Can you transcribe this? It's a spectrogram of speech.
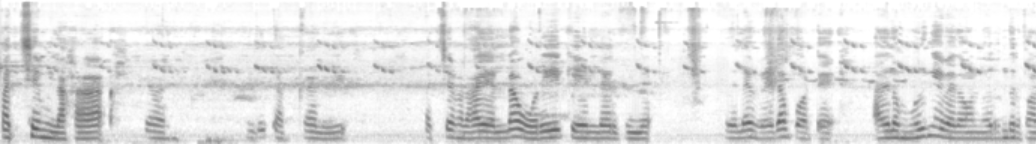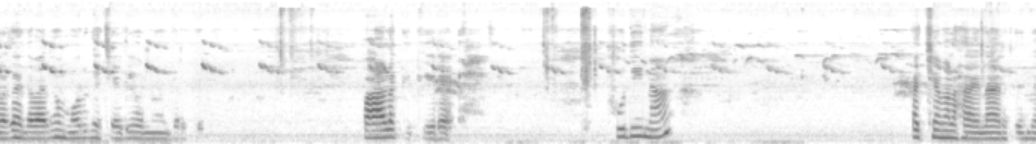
பச்சை மிளகாய் பாருங்க இது தக்காளி பச்சை மிளகாய் எல்லாம் ஒரே கேனில் இருக்குங்க. இதில் விதை போட்டேன். அதில் முருங்கை விதை ஒன்று இருந்திருக்கும் அழகாக இந்த பாருங்க முருங்கை செடி ஒன்று வந்திருக்கு. பாலக்கு கீரை. புதினா பச்சை மிளகாயெல்லாம் இருக்குங்க.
